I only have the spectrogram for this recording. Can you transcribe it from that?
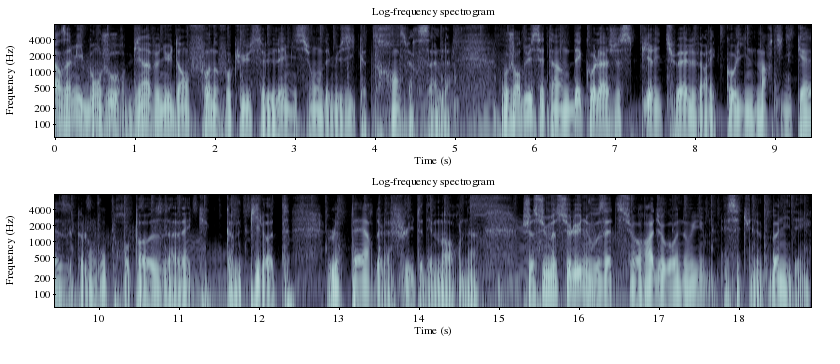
Chers amis, bonjour, bienvenue dans Phonofocus, l'émission des musiques transversales. Aujourd'hui, c'est un décollage spirituel vers les collines martiniquaises que l'on vous propose avec comme pilote le père de la flûte des mornes. Je suis Monsieur Lune, vous êtes sur Radio Grenouille et c'est une bonne idée.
